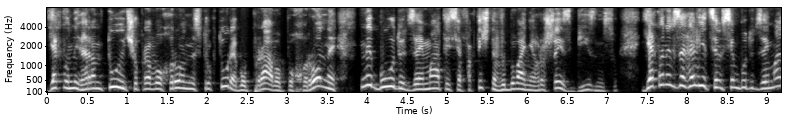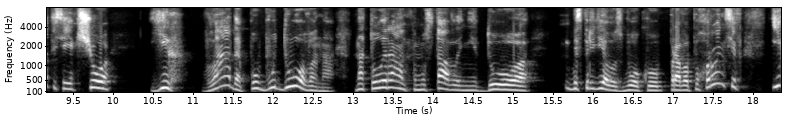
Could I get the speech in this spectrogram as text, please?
Як вони гарантують, що правоохоронні структури або правопохоронні не будуть займатися фактично вибиванням грошей з бізнесу? Як вони взагалі цим всім будуть займатися, якщо їх влада побудована на толерантному ставленні до безпреділу з боку правопохоронців, і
